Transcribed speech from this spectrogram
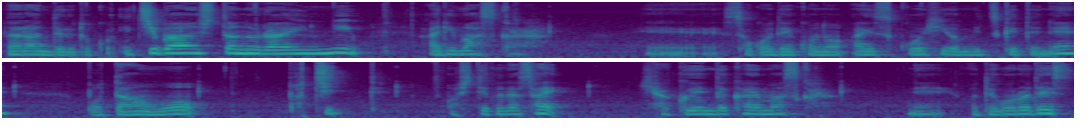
並んでるとこ一番下のラインにありますから。えー、そこでこのアイスコーヒーを見つけてねボタンをポチって押してください。100円で買えますから。ねお手頃です。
